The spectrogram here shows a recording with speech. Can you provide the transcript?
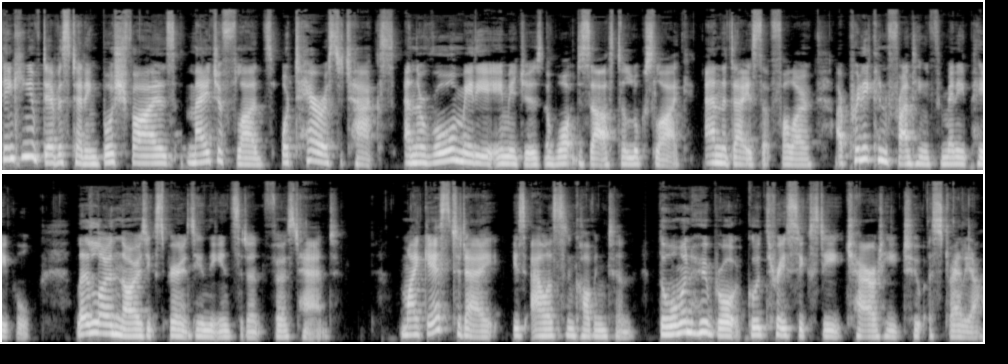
Thinking of devastating bushfires, major floods, or terrorist attacks, and the raw media images of what disaster looks like and the days that follow are pretty confronting for many people, let alone those experiencing the incident firsthand. My guest today is Alison Covington, the woman who brought Good 360 charity to Australia.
